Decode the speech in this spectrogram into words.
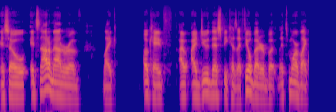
And so it's not a matter of like okay I, I do this because i feel better but it's more of like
